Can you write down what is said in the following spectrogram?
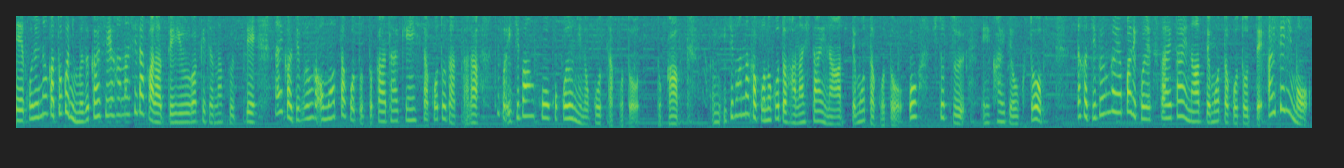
でこれなんか特に難しい話だからっていうわけじゃなくって何か自分が思ったこととか体験したことだったら例えば一番こう心に残ったこととか一番なんかこのこと話したいなって思ったことを一つ、えー、書いておくとだから自分がやっぱりこれ伝えたいなって思ったことって相手にも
